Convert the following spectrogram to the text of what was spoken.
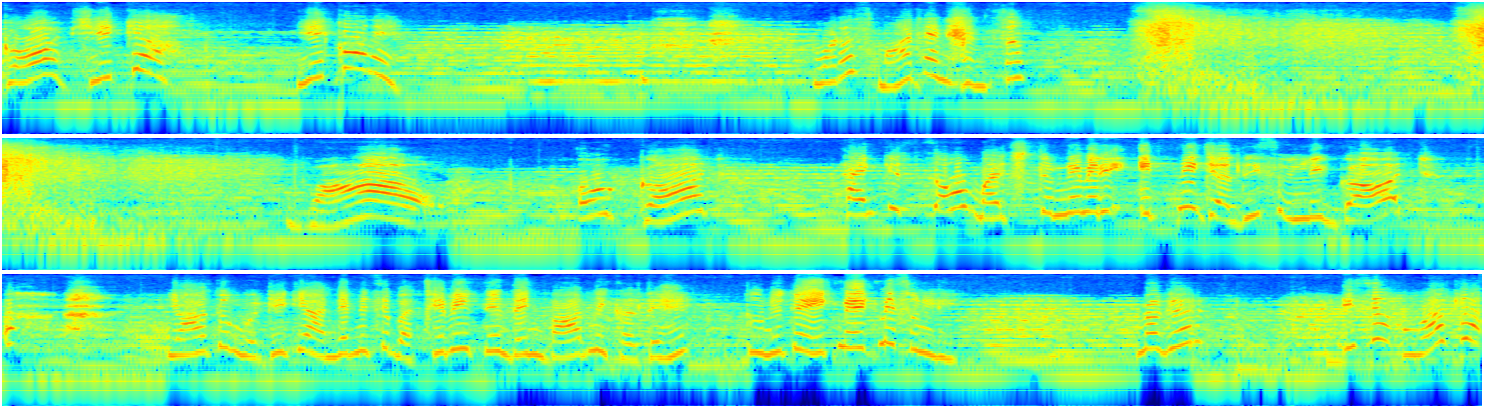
गॉड, ये क्या? ये कौन है? What a smart and Wow. Oh God. Thank you so much. तुमने मेरी इतनी जल्दी सुन ली गॉड यहाँ तो मुर्गी के अंडे में से बच्चे भी इतने दिन बाद निकलते हैं। तूने तो एक मिनट में सुन ली। मगर, इसे हुआ क्या?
